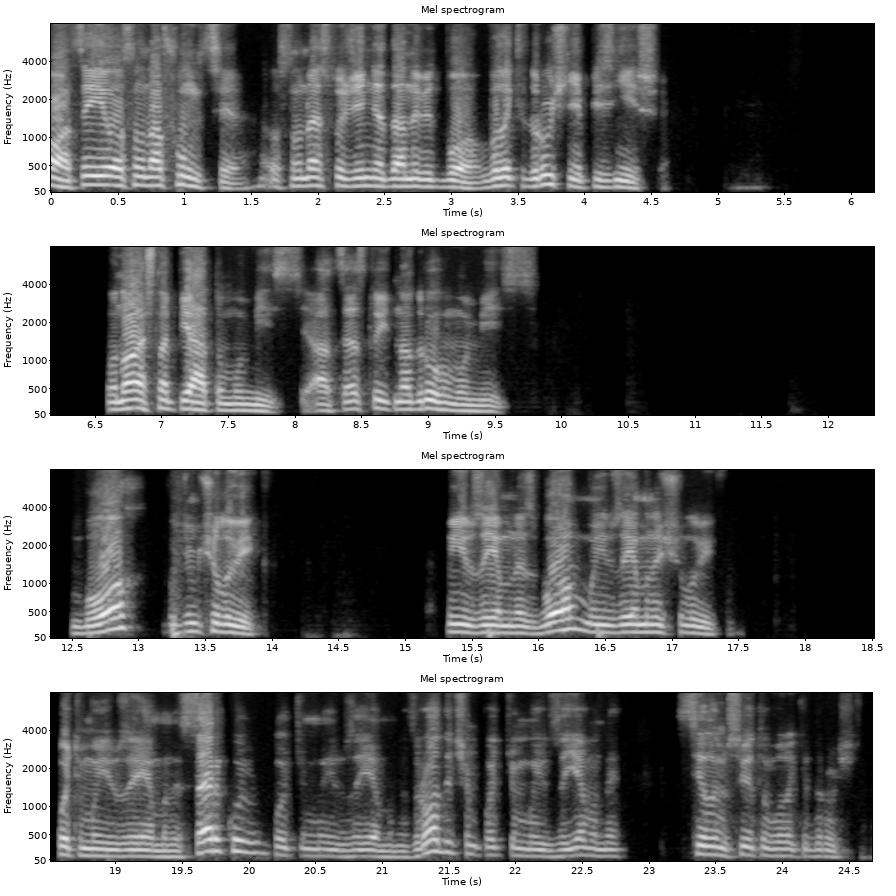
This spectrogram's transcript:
О, це її основна функція, основне служіння дане від Бога. Велике доручення пізніше. Воно аж на п'ятому місці, а це стоїть на другому місці. Бог, потім чоловік. Мої взаємини з Богом, мої взаємини з чоловіком. Потім мої взаємини з церквою, потім мої взаємини з родичем, потім мої взаємини з цілим світом велике доручення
